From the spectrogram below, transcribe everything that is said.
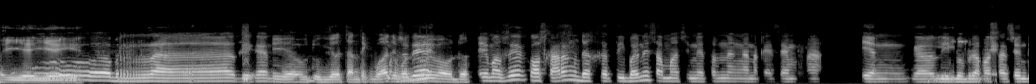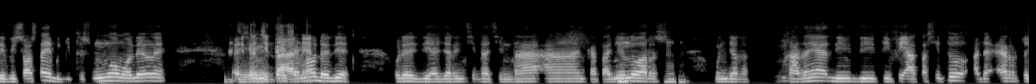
Iya iya iya. Wah, berat ya kan. Iya, udah gila cantik banget Maksudnya- dulu udah. Eh maksudnya kalau sekarang udah ketibannya sama sinetron yang anak SMA yang di Iya. beberapa stasiun TV swasta ya begitu semua modelnya. Iya, cintaan SMA ya. udah dia udah diajarin cinta-cintaan, katanya Hmm. lu harus Hmm. Menjaga katanya di di TV atas itu ada R17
